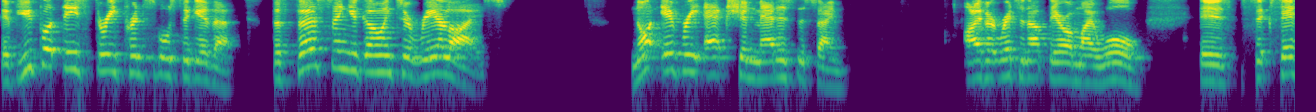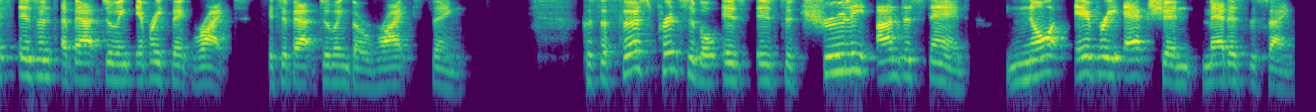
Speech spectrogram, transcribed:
If you put these three principles together, the first thing you're going to realize, not every action matters the same. I have it written up there on my wall is success isn't about doing everything right. It's about doing the right thing. Because the first principle is, is to truly understand not every action matters the same.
